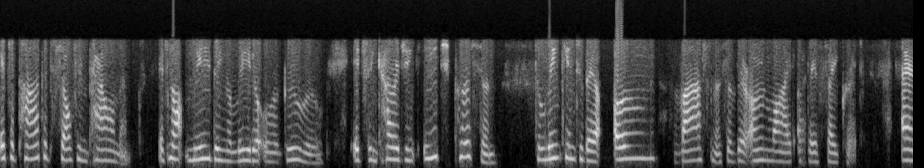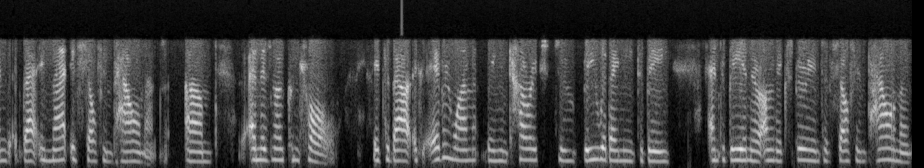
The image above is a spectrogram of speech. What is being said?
It's a path of self empowerment. It's not me being a leader or a guru. It's encouraging each person to link into their own vastness of their own light of their sacred. And that in that is self empowerment. Um, and there's no control. It's about everyone being encouraged to be where they need to be and to be in their own experience of self empowerment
